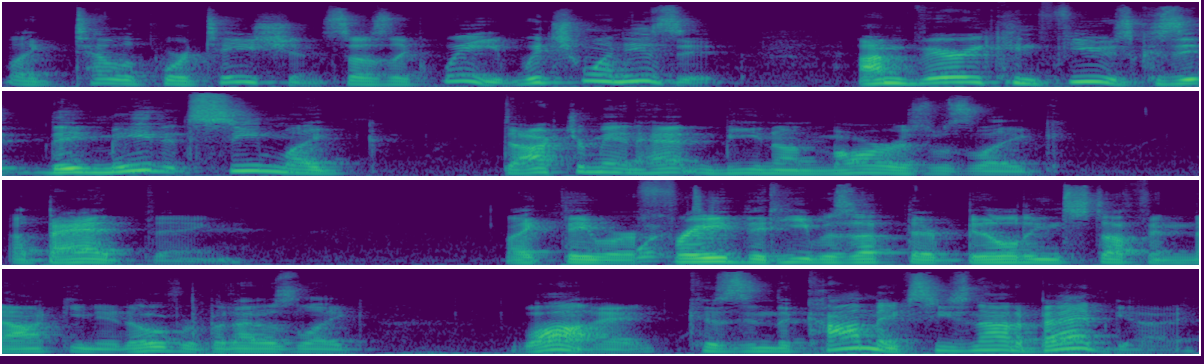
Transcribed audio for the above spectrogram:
like teleportation, so I was like, wait, which one is it? I'm very confused because it they made it seem like Doctor Manhattan being on Mars was like a bad thing. Like they were afraid that he was up there building stuff and knocking it over, but I was like, why? Because in the comics, he's not a bad guy.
